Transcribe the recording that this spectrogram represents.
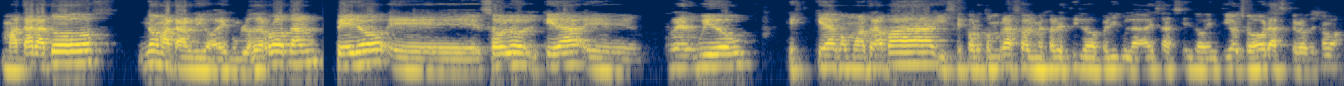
matar a todos, no matar, digo, eh, los derrotan, pero eh, solo queda Red Widow que queda como atrapada y se corta un brazo al mejor estilo de película, esas 128 horas, creo que se llama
